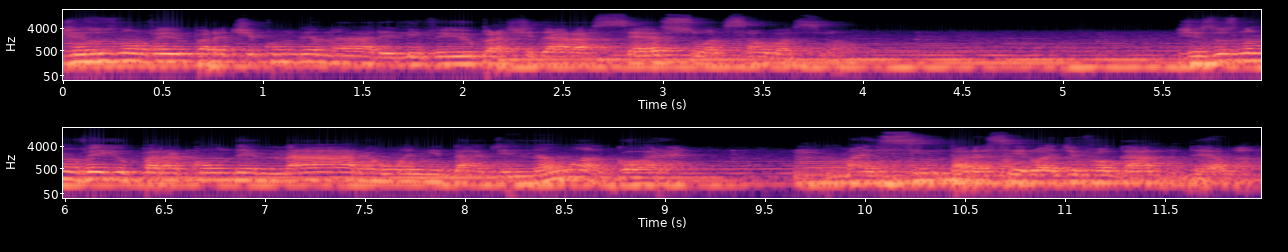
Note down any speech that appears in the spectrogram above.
Jesus não veio para te condenar, ele veio para te dar acesso à salvação. Jesus não veio para condenar a humanidade, não agora, mas sim para ser o advogado dela.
